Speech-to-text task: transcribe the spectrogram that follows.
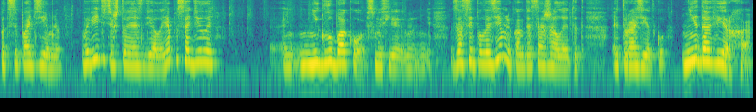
подсыпать землю. Вы видите, что я сделала? Я посадила не глубоко, в смысле засыпала землю, когда сажала этот, эту розетку, не до верха.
